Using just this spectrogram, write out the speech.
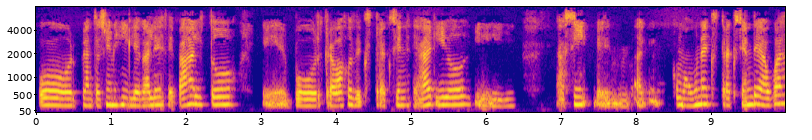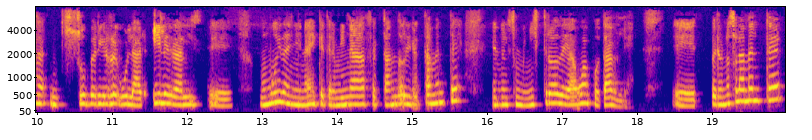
por plantaciones ilegales de palto, eh, por trabajos de extracciones de arios y así em, como una extracción de agua súper irregular, ilegal, eh, muy dañina y que termina afectando directamente en el suministro de agua potable. Eh, pero no solamente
